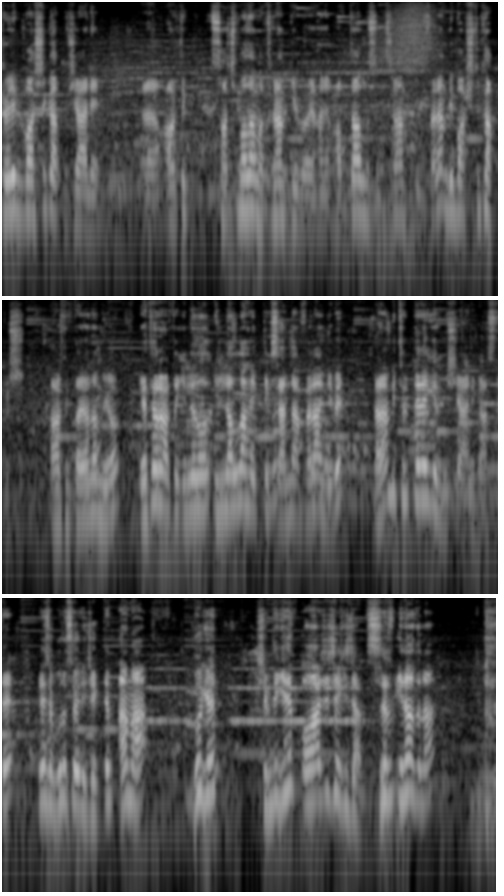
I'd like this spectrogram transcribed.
Şöyle bir başlık atmış yani. E, artık saçmalama Trump gibi böyle hani aptal mısın Trump gibi falan bir başlık atmış. Artık dayanamıyor. Yeter artık illallah, ettik senden falan gibi falan bir triplere girmiş yani gazete. Neyse bunu söyleyecektim ama bugün şimdi gidip o ağacı çekeceğim. Sırf inadına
